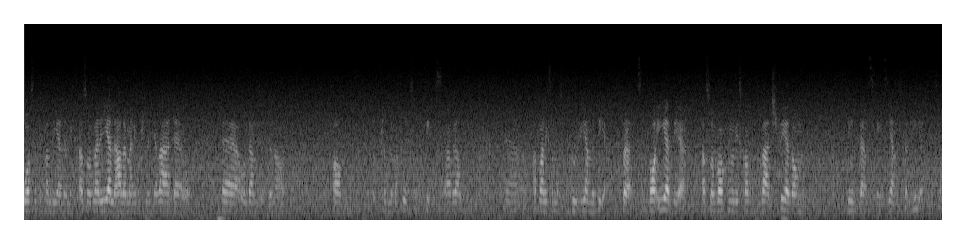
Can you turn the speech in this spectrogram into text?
oavsett ifall det gäller, liksom, alltså när det gäller alla människors lika värde och, eh, och den typen av, av problematik som finns överallt. Eh, att man liksom måste börja med det. För att vad är det, alltså vad kommer vi skapa för världsfred om det inte ens finns jämställdhet? Liksom?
